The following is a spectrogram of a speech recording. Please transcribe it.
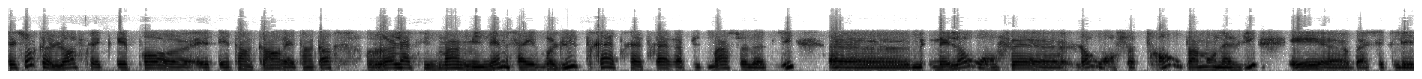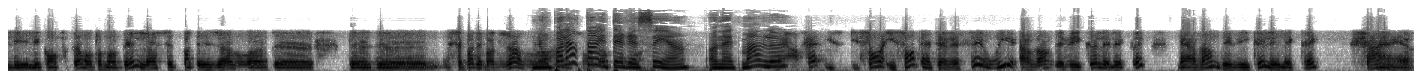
C'est sûr que l'offre est, pas euh, est, encore est encore relativement minime. Ça évolue très très très rapidement, cela dit. Euh, mais là où on fait, euh, là où on se trompe, à mon avis, et ben, c'est que les, les, constructeurs automobiles là, c'est pas des œuvres de de, de c'est pas des bonnes œuvres. Ils n'ont pas l'air tant intéressés, hein, honnêtement là. Ben, en fait, ils, ils, sont ils sont intéressés, oui, à vendre des véhicules électriques, mais à vendre des véhicules électriques cher.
